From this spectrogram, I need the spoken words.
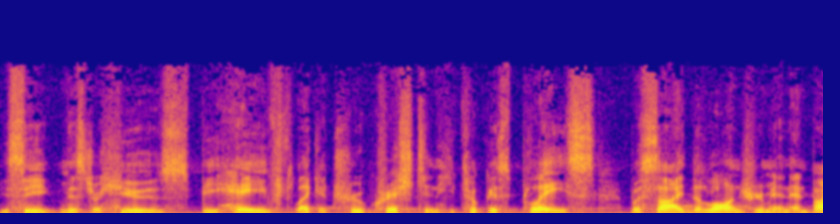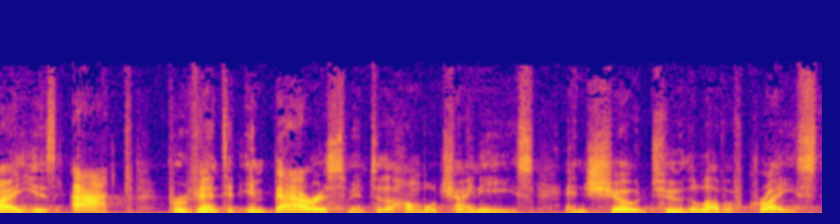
you see, Mr. Hughes behaved like a true Christian. He took his place beside the laundryman and by his act prevented embarrassment to the humble Chinese and showed to the love of Christ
